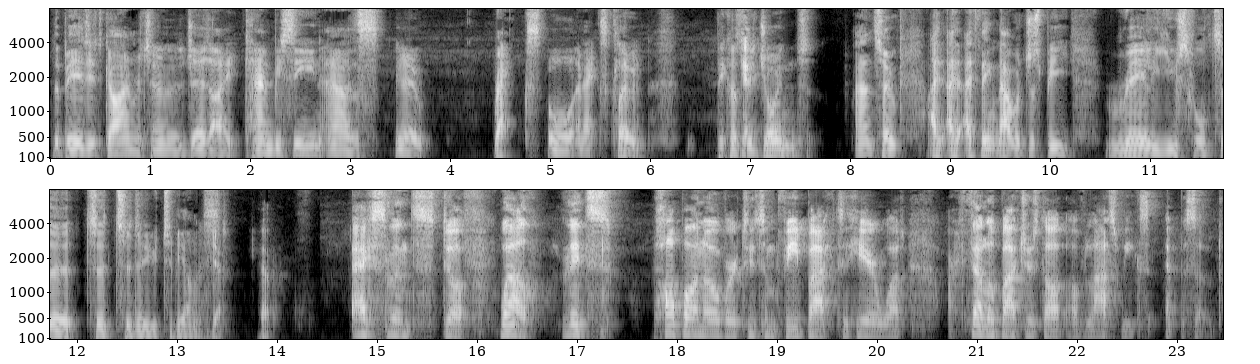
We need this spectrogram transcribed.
the bearded guy in Return of the Jedi can be seen as, you know, Rex or an ex-clone because Yeah. they joined, and so I, I, I think that would just be really useful to to to do, to be honest. Yeah. Yeah. Excellent stuff. Well, let's pop on over to some feedback to hear what our fellow batchers thought of last week's episode.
